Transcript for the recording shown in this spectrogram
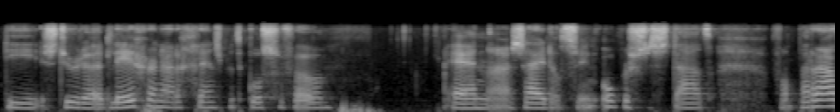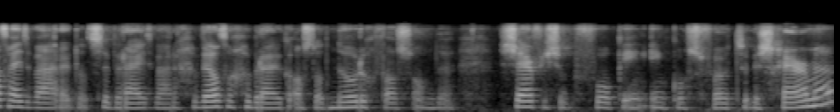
die stuurde het leger naar de grens met Kosovo. En uh, zei dat ze in opperste staat van paraatheid waren, dat ze bereid waren geweld te gebruiken als dat nodig was om de Servische bevolking in Kosovo te beschermen.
